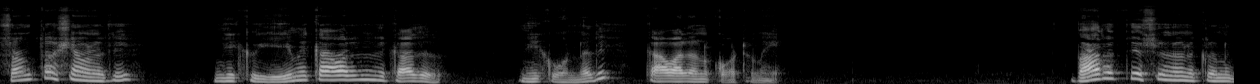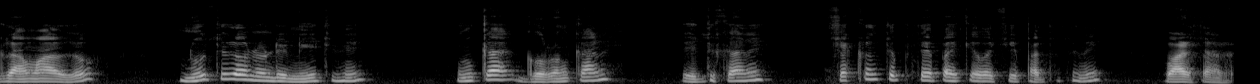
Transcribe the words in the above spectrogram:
సంతోషం అనేది నీకు ఏమి కావాలని కాదు. నీకు ఉన్నది కావాలనుకోవటమే. భారతదేశంలోని కొన్ని గ్రామాలలో నూతిలో నుండి నీటిని ఇంకా గుర్రం కానీ ఎద్దు కానీ చక్రం తిప్పితే పైకి వచ్చే పద్ధతిని వాడతారు.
